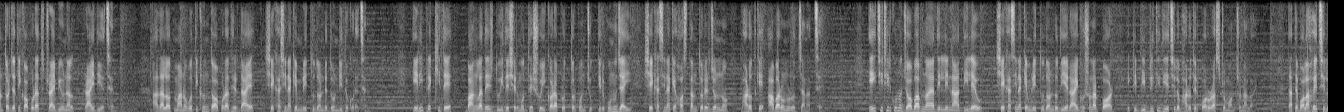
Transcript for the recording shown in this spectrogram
আন্তর্জাতিক অপরাধ ট্রাইব্যুনাল রায় দিয়েছেন। আদালত মানবতিক্রান্ত অপরাধের দায়ে শেখ হাসিনাকে মৃত্যুদণ্ডে দণ্ডিত করেছেন। এরই প্রেক্ষিতে বাংলাদেশ দুই দেশের মধ্যে সই করা প্রত্যর্পণ চুক্তির অনুযায়ী শেখ হাসিনাকে হস্তান্তরের জন্য ভারতকে আবার অনুরোধ জানাচ্ছে। এই চিঠির কোনো জবাব নয়াদিল্লি না দিলেও শেখ হাসিনাকে মৃত্যুদণ্ড দিয়ে রায় ঘোষণার পর একটি বিবৃতি দিয়েছিল ভারতের পররাষ্ট্র মন্ত্রণালয়। তাতে বলা হয়েছিল,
